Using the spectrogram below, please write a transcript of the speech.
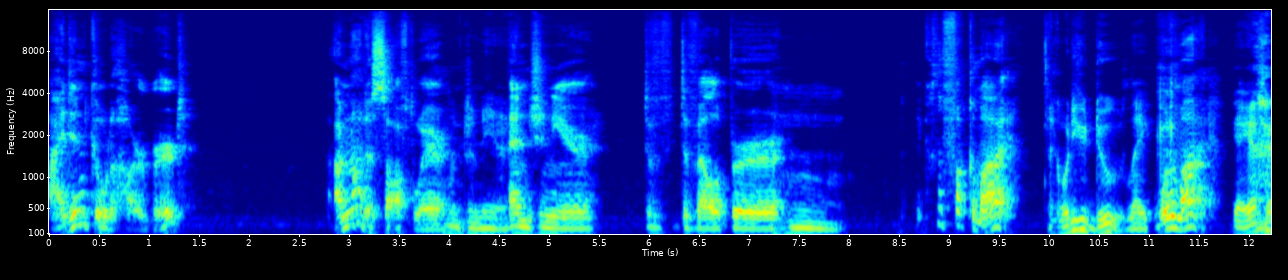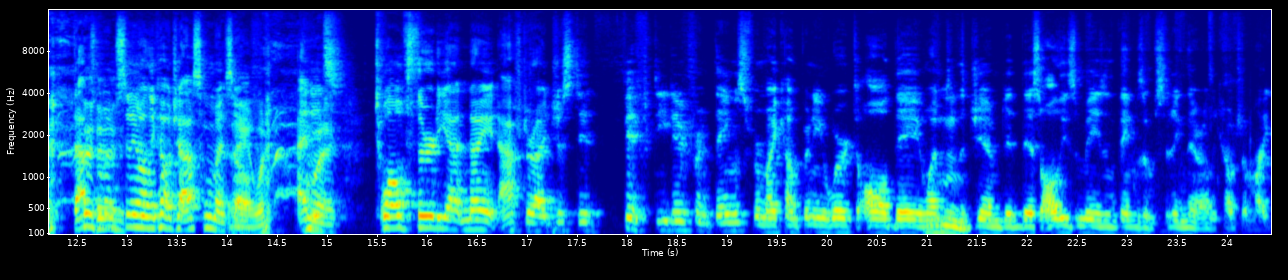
I didn't go to Harvard. I'm not a software engineer. engineer, de- developer. Mhm. Like, who the fuck am I? Like, what do you do? Like, What am I? yeah, yeah. That's what I'm sitting on the couch asking myself. Like, what- and what- it's 12:30 at night after I just did 50 different things for my company, worked all day, went to Mhm. the gym, did this, all these amazing things. I'm sitting there on the couch. I'm like,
